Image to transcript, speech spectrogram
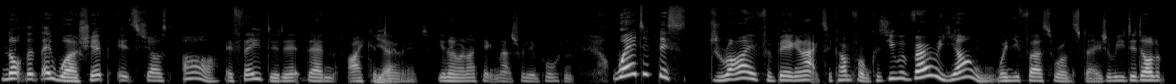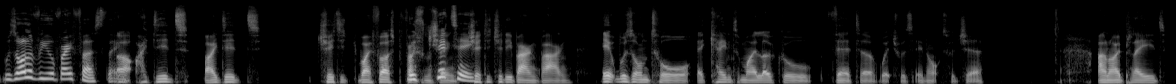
Not that they worship. It's just, oh, if they did it, then I can Yeah. do it. You know, and I think that's really important. Where did this drive for being an actor come from? Because you were very young when you first were on stage. I mean, you did Oliver. Was Oliver your very first thing? Uh, I did. I did. Chitty, my first professional Chitty? thing, Chitty Chitty Bang Bang. It was on tour. It came to my local theatre, which was in Oxfordshire, and I played.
